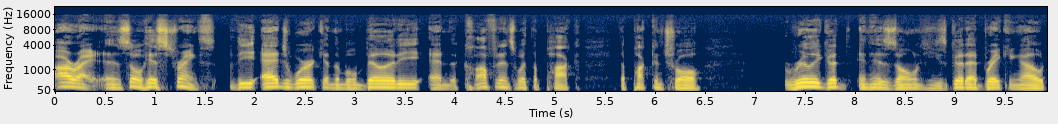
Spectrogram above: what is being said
All right, and so his strengths, the edge work and the mobility and the confidence with the puck, the puck control, really good in his zone. He's good at breaking out.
